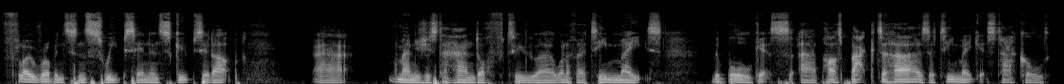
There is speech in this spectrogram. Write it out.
Flo Robinson sweeps in and scoops it up, uh, manages to hand off to uh, one of her teammates. The ball gets uh, passed back to her as a teammate gets tackled.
